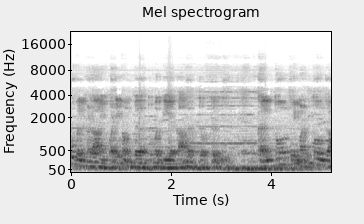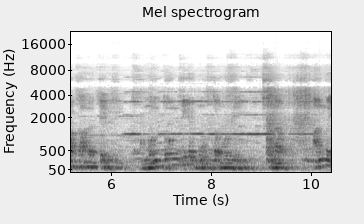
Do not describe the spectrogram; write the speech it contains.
அரைக்கூவல்களாய் வடிவம் பெற துவங்கிய காலத்தொட்டு கல் தோன்றி மண் தோன்றா காலத்தில் முன் தோன்றிய மூத்த மொழி நம் அன்னை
